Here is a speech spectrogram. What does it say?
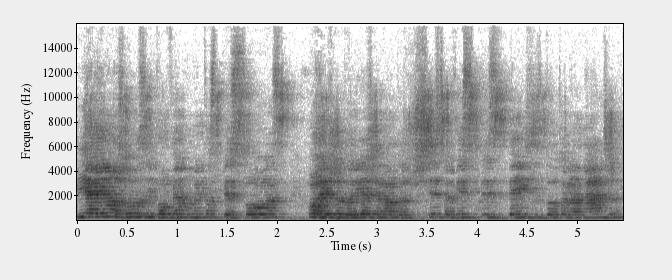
E aí nós vamos envolvendo muitas pessoas, Corregedoria Geral da Justiça, vice-presidências, doutora Nádia,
